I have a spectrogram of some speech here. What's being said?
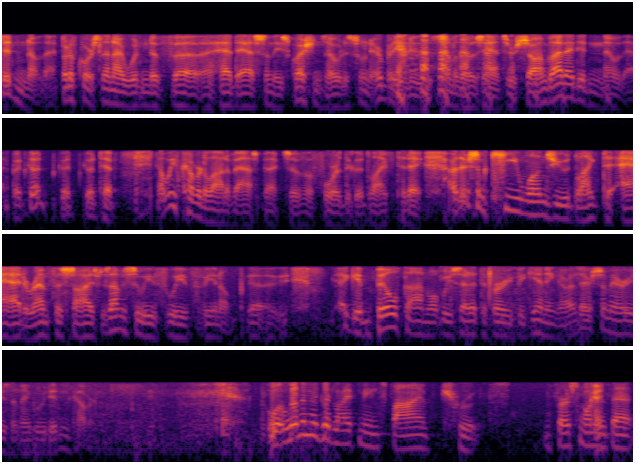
Didn't know that. But of course, then I wouldn't have uh, had to ask some of these questions. I would assume everybody knew some of those answers. So I'm glad I didn't know that. But good, good, good tip. Now we've covered a lot of aspects of afford the good life today. Are there some key ones you'd like to add or emphasize? Because obviously we've we've you know uh, get built on what we said at the very beginning. Are there some areas that maybe we didn't cover? Well, living the good life means five truths. The first one okay. is that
